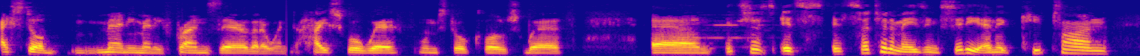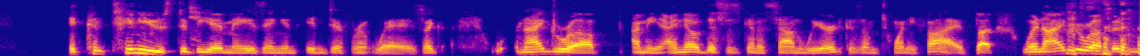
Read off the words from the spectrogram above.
I still have many, many friends there that I went to high school with, who I'm still close with. And it's just it's it's such an amazing city and it keeps on it continues to be amazing in, in different ways. Like when I grew up, I mean, I know this is going to sound weird because I'm 25, but when I grew up in,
